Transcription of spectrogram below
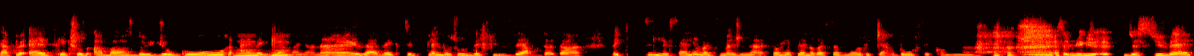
Ça peut être quelque chose à base de yogourt avec de la Mhm. mayonnaise, avec plein d'autres choses, des d'herbe dedans. Fait que, laissez aller votre imagination. Il y a plein de recettes. Moi, Ricardo, c'est comme euh, celui que je, je suivais.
